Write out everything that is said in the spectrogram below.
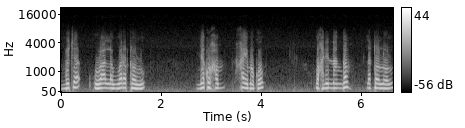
nu ca wàllam war a toll ña ko xam xayma ko wax ni nangam la tollool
